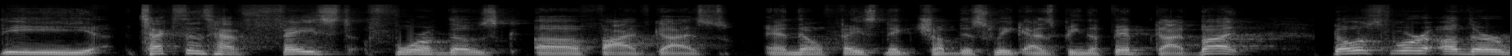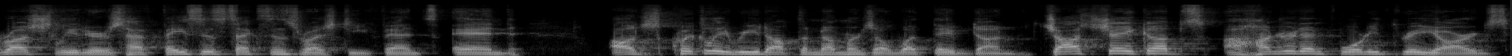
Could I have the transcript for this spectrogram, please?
The Texans have faced four of those uh, five guys, and they'll face Nick Chubb this week as being the fifth guy. But those four other rush leaders have faced the Texans rush defense, and I'll just quickly read off the numbers of what they've done. Josh Jacobs, 143 yards.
